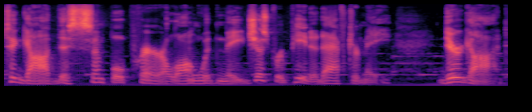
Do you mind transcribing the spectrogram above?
to God this simple prayer along with me. Just repeat it after me Dear God,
